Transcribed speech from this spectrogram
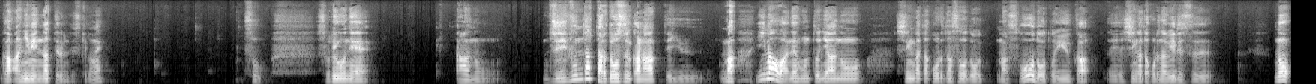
がアニメになってるんですけどね。そう。それをね、あの、自分だったらどうするかなっていうまあ、今はね、本当にあの、新型コロナ騒動、まあ、騒動というか、えー、新型コロナウイルスの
